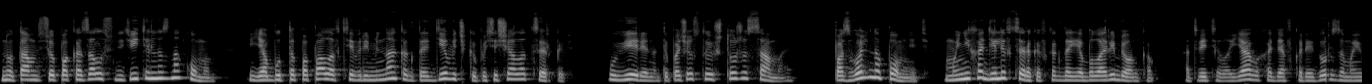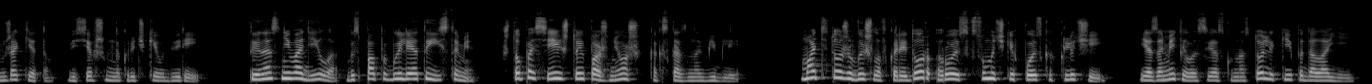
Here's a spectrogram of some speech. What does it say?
но там все показалось удивительно знакомым. Я будто попала в те времена, когда девочкой посещала церковь. Уверена, ты почувствуешь то же самое. Позволь напомнить, мы не ходили в церковь, когда я была ребенком, ответила я, выходя в коридор за моим жакетом, висевшим на крючке у дверей. Ты нас не водила, вы с папой были атеистами. Что посеешь, то и пожнешь, как сказано в Библии. Мать тоже вышла в коридор, роясь в сумочке в поисках ключей. Я заметила связку на столике и подала ей.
